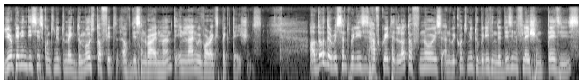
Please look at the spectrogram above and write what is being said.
European indices continue to make the most of it of this environment in line with our expectations. Although the recent releases have created a lot of noise and we continue to believe in the disinflation thesis,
